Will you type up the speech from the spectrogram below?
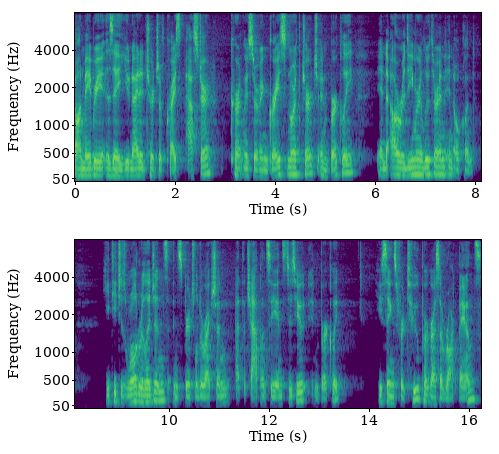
John Mabry is a United Church of Christ pastor, currently serving Grace North Church in Berkeley and Our Redeemer Lutheran in Oakland. He teaches world religions and spiritual direction at the Chaplaincy Institute in Berkeley. He sings for two progressive rock bands,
